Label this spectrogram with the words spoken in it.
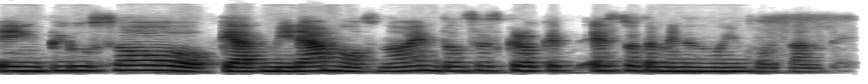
e incluso que admiramos, ¿no? Entonces creo que esto también es muy importante.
